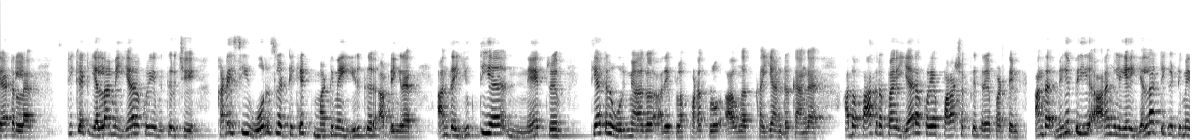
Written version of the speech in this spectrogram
தேட்டரில் டிக்கெட் எல்லாமே ஏறக்குறைய வித்துருச்சு. கடைசி ஒரு சில டிக்கெட் மட்டுமே இருக்குது அப்படிங்கிற அந்த யுக்தியை நேற்று தியேட்டர் உரிமையாளர்கள் அதே போல படக்குழு அவங்க கையாண்டிருக்காங்க. அதை பார்க்குறப்ப ஏறக்குறைய பராசக்தி திரைப்படத்தின் அந்த மிகப்பெரிய அரங்கிலேயே எல்லா டிக்கெட்டுமே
